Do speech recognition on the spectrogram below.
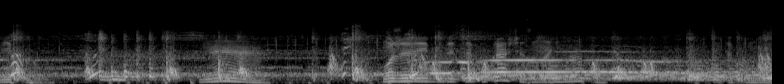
І не погано. Не. Може і буде це покраще за нагінату. Я так думаю.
